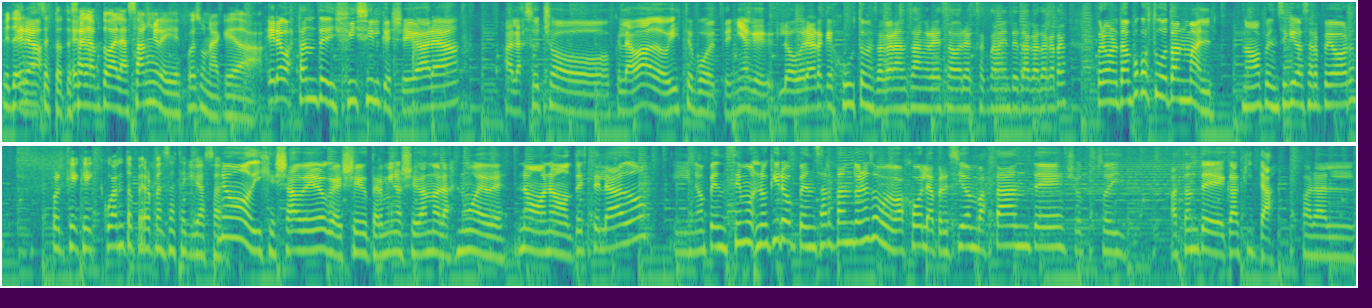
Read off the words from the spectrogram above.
Viste cómo es esto, te era- sacan toda la sangre y después una queda. era bastante difícil que llegara a las 8 clavado, ¿viste? Porque tenía que lograr que justo me sacaran sangre a esa hora exactamente, taca, taca, taca. Pero bueno, tampoco estuvo tan mal, ¿no? Pensé que iba a ser peor. ¿Por qué? ¿Qué- ¿Cuánto peor pensaste que iba a ser? No, dije, ya veo que llego- termino llegando a las 9. No, no, de este lado. Y no pensemos, no quiero pensar tanto en eso porque me bajó la presión bastante. Yo soy bastante caquita para el.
